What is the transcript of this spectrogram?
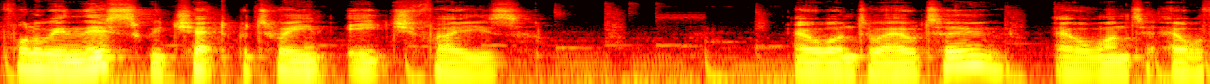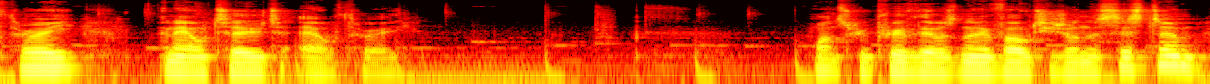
Following this, we checked between each phase. L1 to L2, L1 to L3, and L2 to L3. Once we proved there was no voltage on the system,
